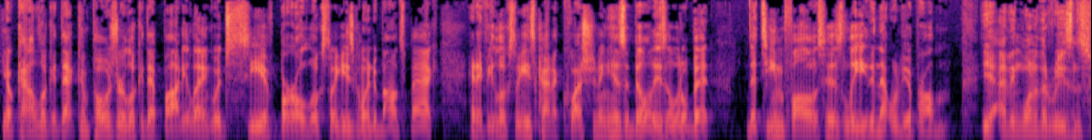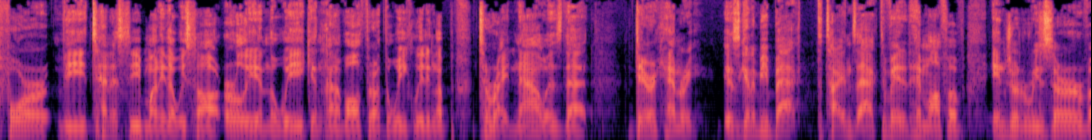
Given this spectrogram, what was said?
you know, kind of look at that composure, look at that body language, see if Burrow looks like he's going to bounce back. And if he looks like he's kind of questioning his abilities a little bit, the team follows his lead, and that would be a problem. Yeah, I think one of the reasons for the Tennessee money that we saw early in the week and kind of all throughout the week leading up to right now is that Derrick Henry is going to be back. The Titans activated him off of injured reserve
